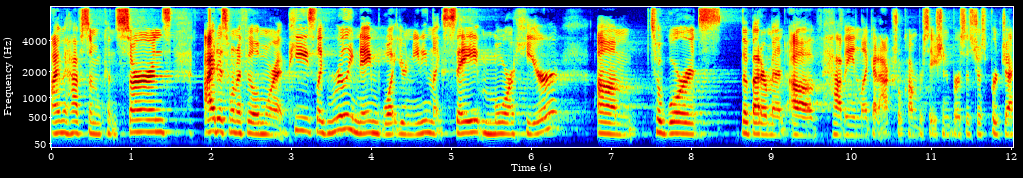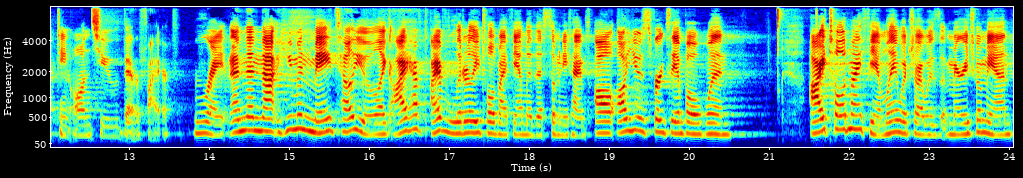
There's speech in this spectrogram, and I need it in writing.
I have some concerns. I just want to feel more at peace. Like really name what you're needing. Like say more here um, towards the betterment of having like an actual conversation versus just projecting onto their fire. Right. And then that human may tell you, like I have I have literally told my family this so many times. I'll I'll use for example when I told my family, which I was married to a man,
